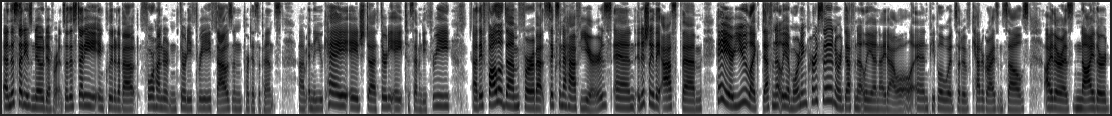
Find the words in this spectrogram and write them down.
and this study is no different. So, this study included about 433,000 participants um, in the UK, aged uh, 38 to 73. Uh, they followed them for about six and a half years. And initially they asked them, Hey, are you like definitely a morning person or definitely a night owl? And people would sort of categorize themselves either as neither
